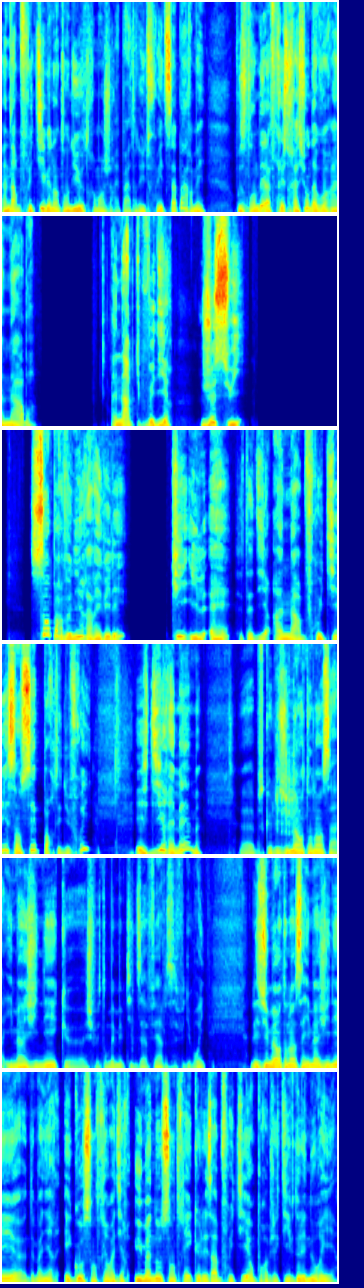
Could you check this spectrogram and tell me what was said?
Un arbre fruitier, bien entendu, autrement je n'aurais pas attendu de fruits de sa part, mais vous entendez la frustration d'avoir un arbre, un arbre qui pouvait dire je suis, sans parvenir à révéler qui il est, c'est-à-dire un arbre fruitier censé porter du fruit. Et je dirais même euh, parce que les humains ont tendance à imaginer que... Je fais tomber mes petites affaires, ça fait du bruit. Les humains ont tendance à imaginer euh, de manière égocentrée, on va dire humano-centrée, que les arbres fruitiers ont pour objectif de les nourrir.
